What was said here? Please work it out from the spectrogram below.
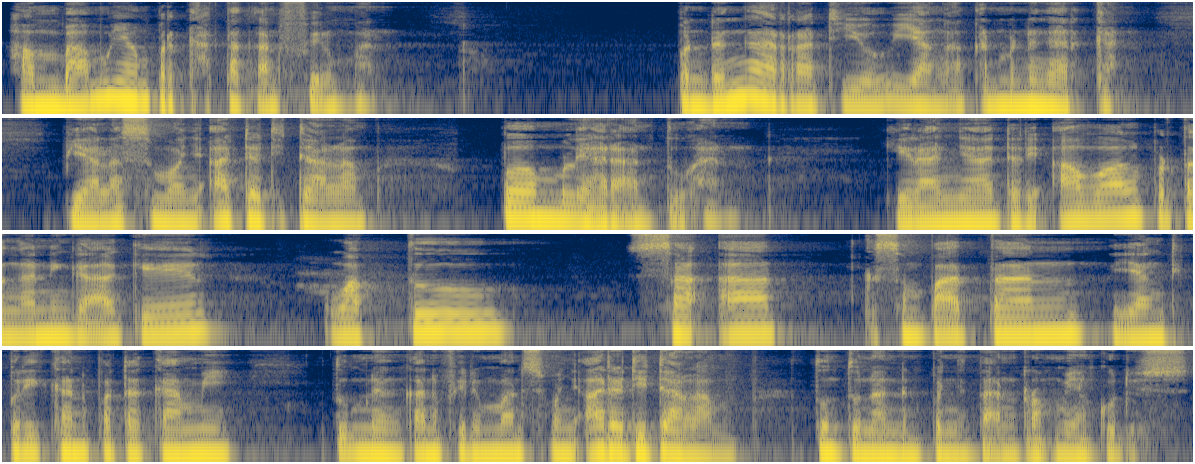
hambamu yang berkatakan firman pendengar radio yang akan mendengarkan. Biarlah semuanya ada di dalam pemeliharaan Tuhan. Kiranya dari awal, pertengahan hingga akhir, waktu, saat, kesempatan yang diberikan pada kami untuk mendengarkan firman semuanya ada di dalam tuntunan dan penyertaan rohmu yang kudus.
